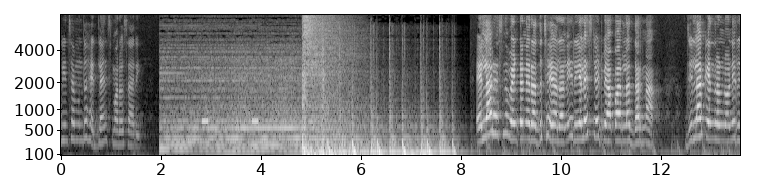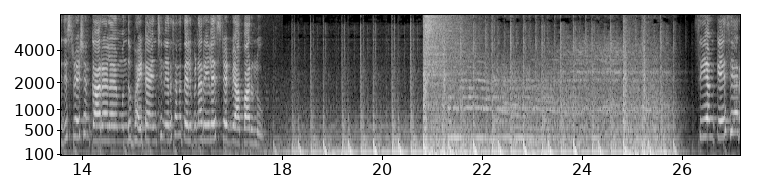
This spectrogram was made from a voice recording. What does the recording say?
ముగించే ముందు హెడ్లైన్స్ మరోసారి. ఎల్ఆర్ఎస్ను వెంటనే రద్దు చేయాలని రియల్ ఎస్టేట్ వ్యాపారుల ధర్నా. జిల్లా కేంద్రంలోని రిజిస్ట్రేషన్ కార్యాలయం ముందు బైఠాయించి నిరసన తెలిపిన రియల్ ఎస్టేట్ వ్యాపారులు. సీఎం కేసీఆర్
